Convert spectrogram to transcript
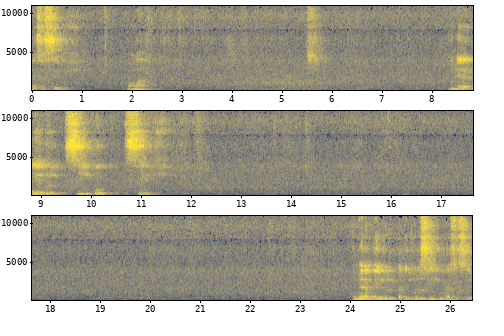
verso 6. Vamos lá. Primeira Pedro 5, 6. Pedro, capítulo 5, verso 6.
